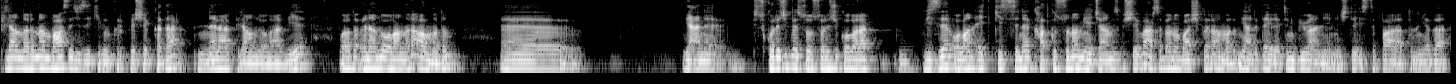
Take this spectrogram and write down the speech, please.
planlarından bahsedeceğiz 2045'e kadar. Neler planlıyorlar diye. Bu arada önemli olanları almadım. E, yani psikolojik ve sosyolojik olarak bize olan etkisine katkı sunamayacağımız bir şey varsa ben o başlıkları almadım. Yani devletin güvenliğini, işte istihbaratını ya da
